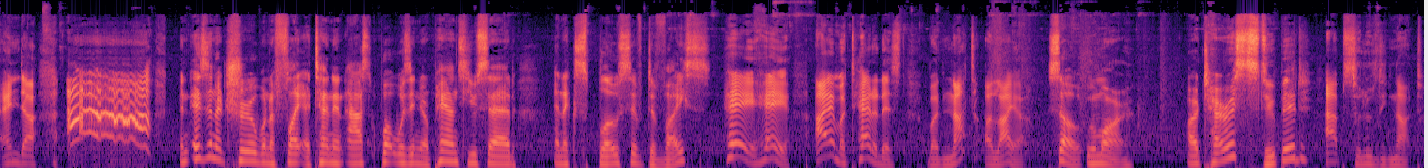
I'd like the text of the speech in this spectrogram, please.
and uh! And isn't it true when a flight attendant asked what was in your pants, you said, an explosive device? Hey, hey, I am a terrorist, but not a liar. So, Umar, are terrorists stupid? Absolutely not.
